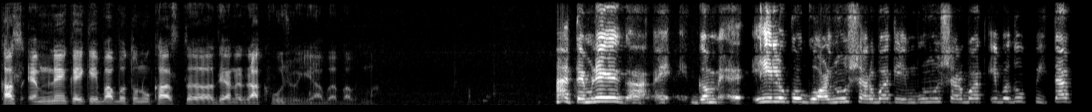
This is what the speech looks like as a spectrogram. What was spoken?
ખાસ એમને કઈ કઈ બાબતોનું ખાસ ધ્યાન રાખવું જોઈએ આ બાબતમાં? હા, તેમણે ગમે, એ લોકો ગોળનું શરબત, લીંબુનું શરબત, એ બધું પીતા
